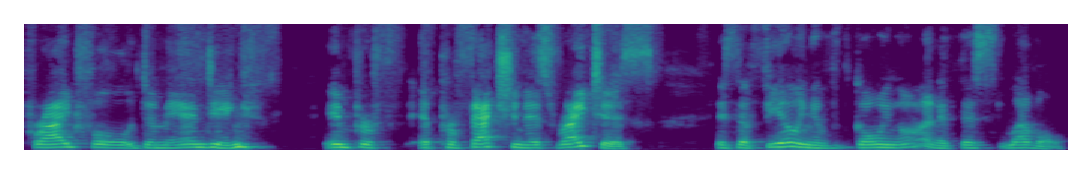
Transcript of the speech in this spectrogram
prideful demanding imperf- perfectionist righteous is the feeling of going on at this level.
